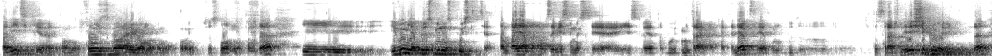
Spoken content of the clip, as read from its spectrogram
политике там, Фрунзенского района, там, условно, там, да, и, и вы меня плюс-минус пустите. Там понятно, там, в зависимости, если это будет нейтральная какая-то лекция, я там не буду какие-то страшные вещи говорить, да,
